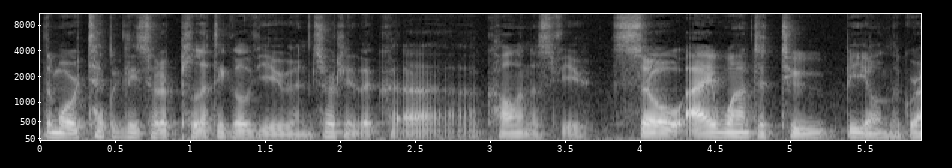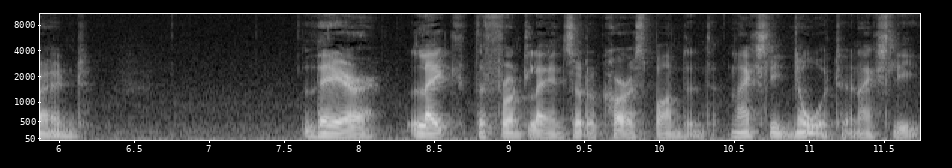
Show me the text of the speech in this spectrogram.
the more typically sort of political view and certainly the uh, colonist view. So I wanted to be on the ground there, like the frontline sort of correspondent, and actually know it and actually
